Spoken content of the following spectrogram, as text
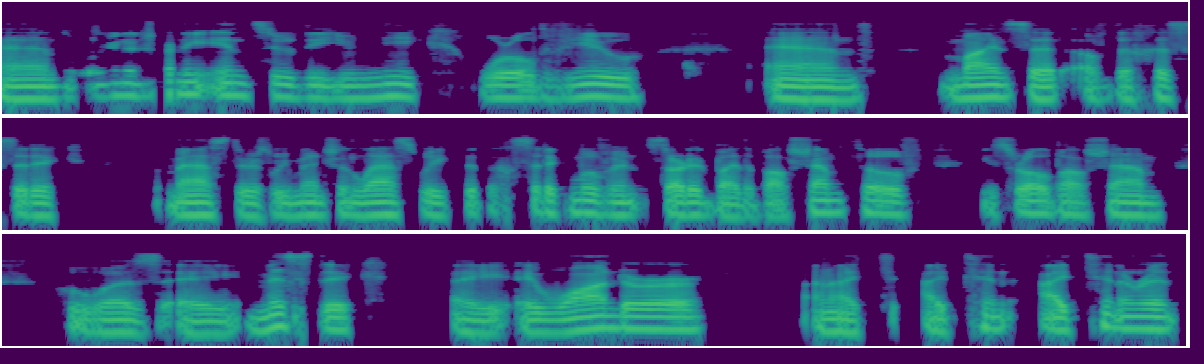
And we're going to journey into the unique worldview and mindset of the Hasidic masters. We mentioned last week that the Hasidic movement started by the Baal Shem Tov, Yisrael Baal Shem, who was a mystic, a, a wanderer, an itin- itinerant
